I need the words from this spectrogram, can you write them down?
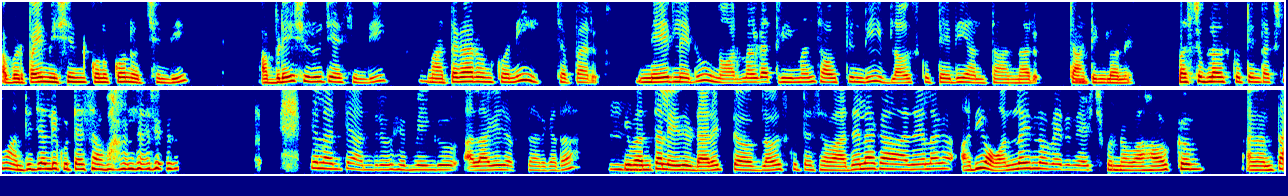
అప్పుడుపై మిషన్ కొనుక్కొని వచ్చింది. అప్పుడే షురూ చేసింది. మా అత్తగారు అనుకొని చెప్పారు లేదు లేదు నార్మల్గా త్రీ మంత్స్ అవుతుంది బ్లౌజ్ కుట్టేది అంత అన్నారు స్టార్టింగ్లోనే. ఫస్ట్ బ్లౌజ్ కుట్టిన తక్షణం అంత జల్దీ కుట్టేసావా? అన్నారు. ఎలా అంటే అందరూ హెమ్మింగ్ అలాగే చెప్తారు కదా. ఇవంతా లేదు డైరెక్ట్ బ్లౌజ్ కుట్టేసావా? అదేలాగా అదేలాగా. అది ఆన్లైన్లో వేరే నేర్చుకున్నావా? హౌ కమ్ అని అంతా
